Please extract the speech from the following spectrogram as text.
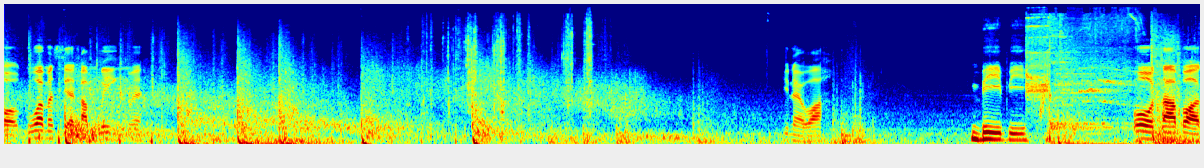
อะกูว่ามันเสียทัมมิ่งไหมอยู่ไหนวะ บีบี โอ้ ตาบอด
